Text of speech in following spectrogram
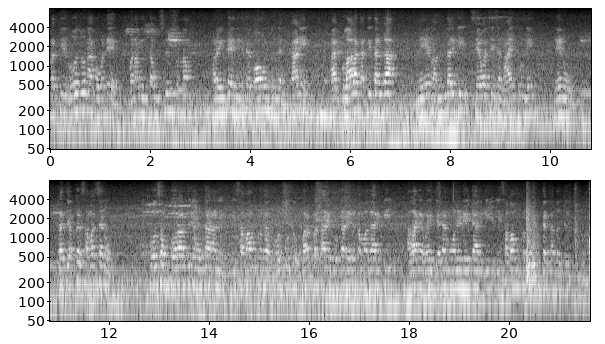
ప్రతిరోజు నాకు ఒకటే మనం ఇంత ముస్లిమ్స్ ఉన్నాం మనం ఇంకా ఎదిగితే బాగుంటుందని. కానీ నా కులాలకు అతీతంగా నేను అందరికీ సేవ చేసే నాయకుడిని నేను ప్రతి ఒక్కరి సమస్యను కోసం పోరాడుతూనే ఉంటానని ఈ సభాముఖంగా కోరుకుంటూ మరొకసారి పుట్ట రేణుకమ్మ గారికి అలాగే వై జగన్మోహన్ రెడ్డి గారికి ఈ సభాముఖంగా కృతజ్ఞతలు తెలుపుతున్నాను.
